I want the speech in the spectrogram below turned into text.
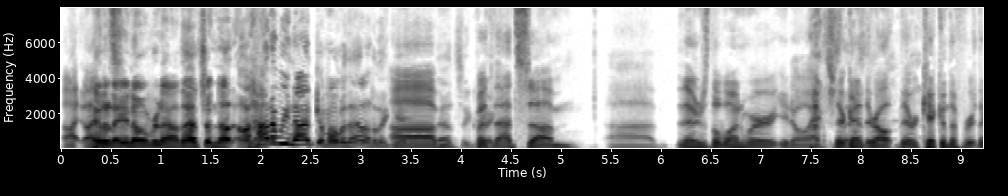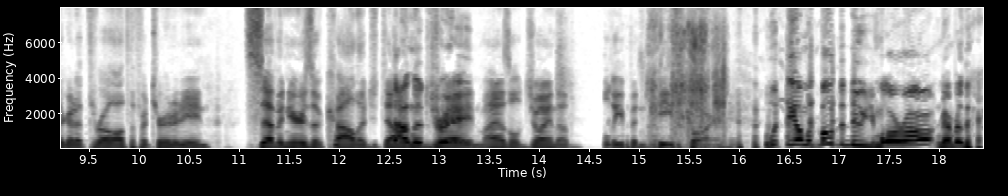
I, I And it say- ain't over now. That's another. oh, How do we not come up with that out of the game? Um, that's a great. but that's um. Uh, there's the one where you know they're gonna they're out they're kicking the fr- they're gonna throw out the fraternity and seven years of college down, Down the, the drain. drain. Might as well join the bleeping Peace Corps. what the hell am I supposed to do, you moron? Remember that?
